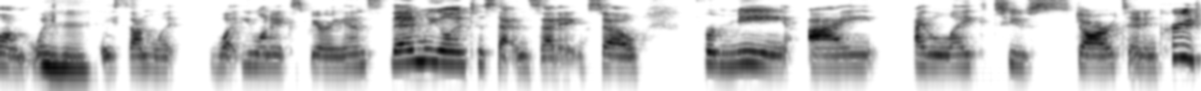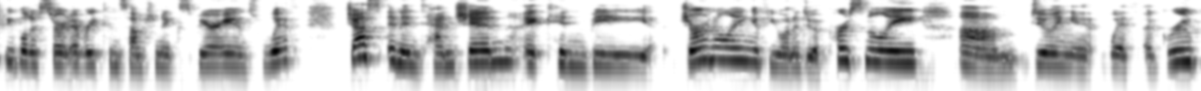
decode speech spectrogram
um, which mm-hmm. based on what what you want to experience. Then we go into set and setting. So for me, I I like to start and encourage people to start every consumption experience with just an intention. It can be journaling if you want to do it personally, um, doing it with a group.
